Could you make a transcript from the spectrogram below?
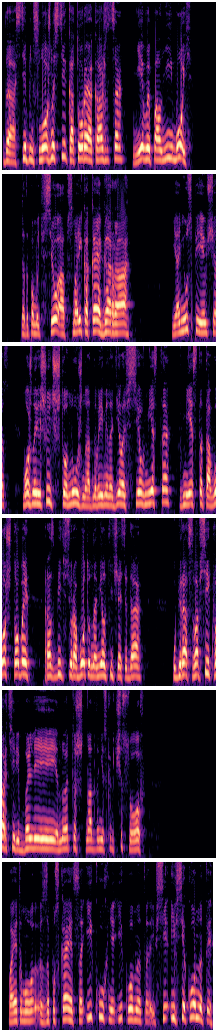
Да, степень сложности, которая окажется невыполнимой. Надо помыть все, а посмотри, какая гора. Я не успею сейчас. Можно решить, что нужно одновременно делать все вместо, вместо того, чтобы разбить всю работу на мелкие части, да. Убираться во всей квартире, блин, ну это ж надо несколько часов. Поэтому запускается и кухня, и комната, и все, и все комнаты.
